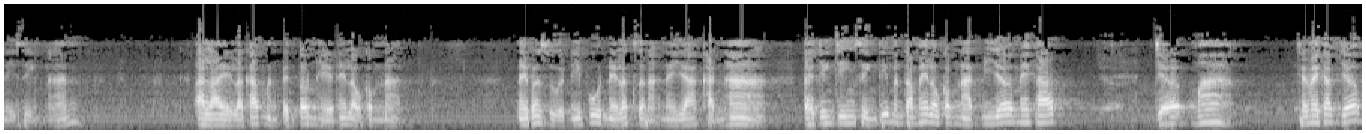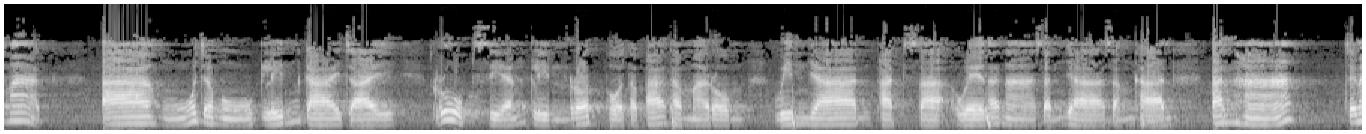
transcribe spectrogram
ในสิ่งนั้น อะไรล่ะครับ มันเป็นต้นเหตุให้เรากำหนัด ในพระสูตรนี้พูดในลักษณะในยะขันห้าแต่จริง ๆ สิ่งที่มันทำให้เรากำหนัดมีเยอะไหมครับ เยอะมาก ใช่ไหมครับ เยอะมาก ตาหูจมูก ลิ้นกายใจ รูปเสียงกลิ่นรสโผฏฐะธรรมารมวิญญาณ ผัสสะ เวทนา สัญญา สังขาร ตัณหา ใช่ไหม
